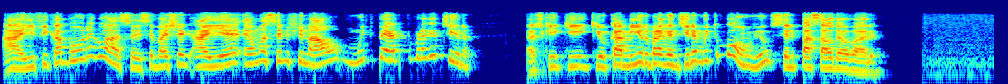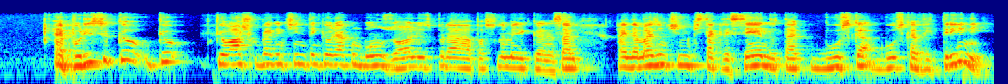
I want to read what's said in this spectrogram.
Aí fica bom o negócio. Aí você vai chegar. Aí é, é uma semifinal muito perto pro Bragantino. Acho que, que, que, o caminho do Bragantino é muito bom, viu? Se ele passar o Del Valle. É por isso que eu, que eu, que eu acho que o Bragantino tem que olhar com bons olhos para a Sul-Americana, sabe? Ainda mais um time que está crescendo, tá, busca, busca vitrine,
